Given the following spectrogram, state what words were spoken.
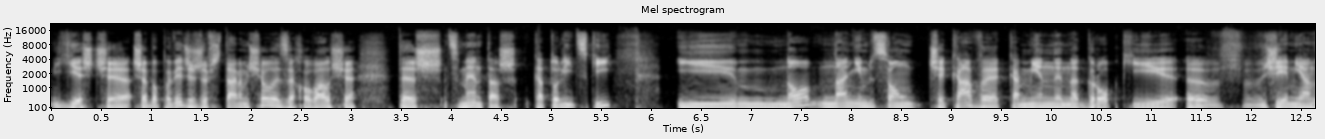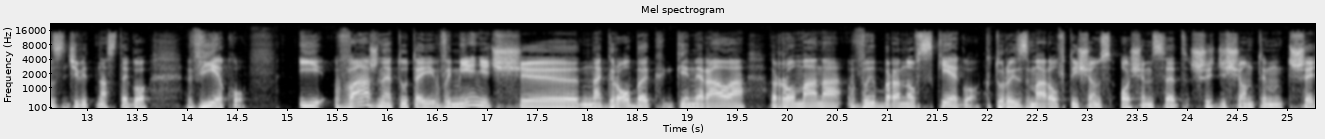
jeszcze trzeba powiedzieć, że w Starym Siole zachował się też cmentarz katolicki i no, na nim są ciekawe kamienne nagrobki e, ziemian z XIX wieku. I ważne tutaj wymienić e, nagrobek generała Romana Wybranowskiego, który zmarł w 1863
